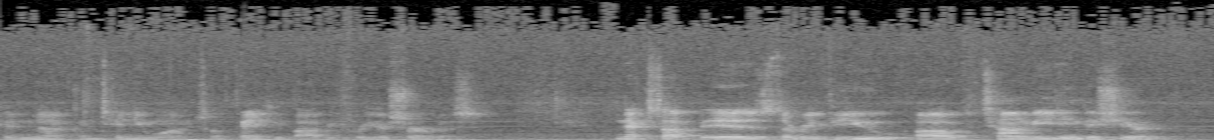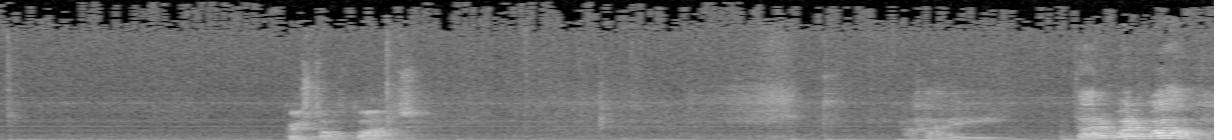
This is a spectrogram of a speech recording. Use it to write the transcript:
can uh, continue on. So thank you, Bobby, for your service. Next up is the review of town meeting this year. Crystal, thoughts? I thought it went well.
